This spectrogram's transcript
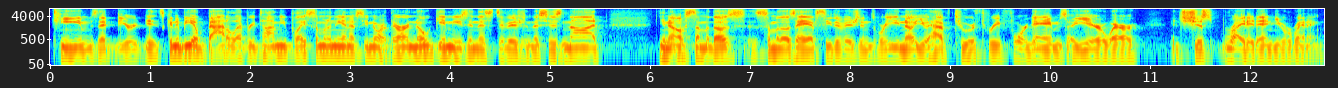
teams that you're. It's going to be a battle every time you play someone in the NFC North. There are no gimmies in this division. This is not, you know, some of those some of those AFC divisions where you know you have two or three, four games a year where it's just write it in, you're winning.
